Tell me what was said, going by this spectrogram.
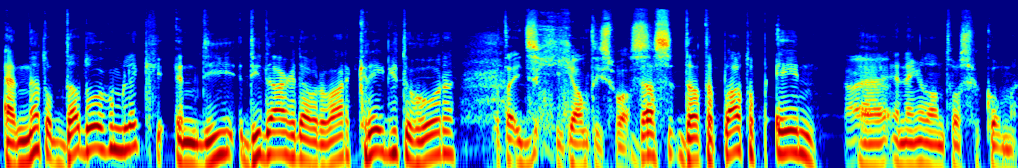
En net op dat ogenblik, in die, die dagen dat we er waren, kreeg die te horen Dat dat iets gigantisch was. dat, is- dat de plaat op één Ah, ja. eh, in Engeland was gekomen.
